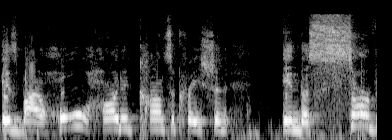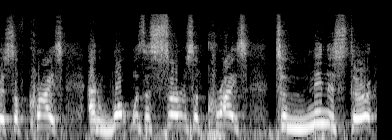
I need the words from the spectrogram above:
is by wholehearted consecration in the service of Christ. And what was the service of Christ? To minister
